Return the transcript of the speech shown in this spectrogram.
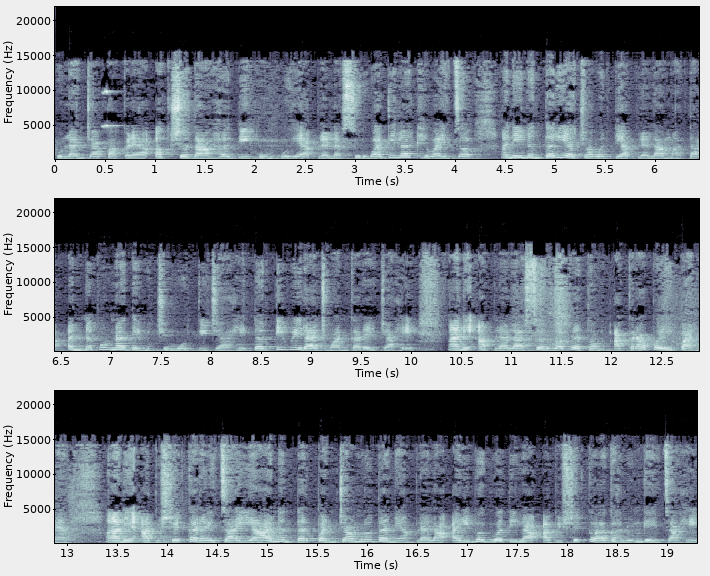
फुलांच्या पाकळ्या अक्षदा हळदी कुंकू हे आपल्याला सुरुवातीला ठेवायचं आणि नंतर याच्यावरती आपल्याला माता अन्नपूर्णा देवीची मूर्ती जी आहे तर ती विराजमान करायची आहे. आणि आपल्याला सर्वप्रथम अकरा पळी पाण्यात आणि अभिषेक करायचा. यानंतर पंचामृताने आपल्याला आई भगवतीला अभिषेक घालून घ्यायचा आहे.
